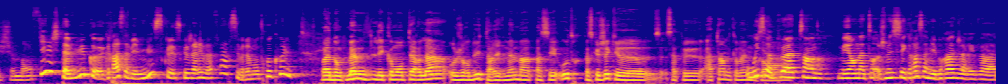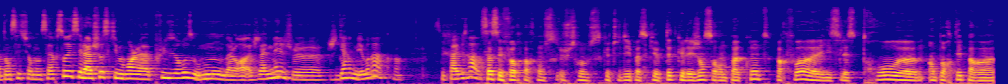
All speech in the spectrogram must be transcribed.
Je m'en fiche, t'as vu, que grâce à mes muscles, ce que j'arrive à faire, c'est vraiment trop cool. Ouais, donc même les commentaires là, aujourd'hui, t'arrives même à passer outre? Parce que je sais que ça peut atteindre quand même. Oui, quand- ça peut atteindre. Mais en attend... je me dis, c'est grâce à mes bras que j'arrive à danser sur mon cerceau. Et c'est la chose qui me rend la plus heureuse au monde. Alors, jamais je, je garde mes bras, quoi. C'est pas grave. Ça, c'est fort par contre, je trouve ce que tu dis, parce que peut-être que les gens s'en rendent pas compte. Parfois, euh, ils se laissent trop euh, emporter par, euh,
